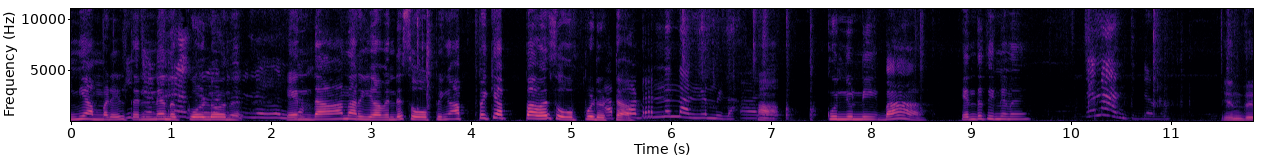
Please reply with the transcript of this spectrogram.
ഇനി അമ്മയുടെ അടുത്ത് തന്നെ നിക്കുള്ളൂന്ന്. എന്താന്നറിയോ അവന്റെ സോപ്പിങ്? അപ്പയ്ക്ക് അപ്പ അവൻ സോപ്പ് ഇടുട്ടോ ആ കുഞ്ഞുണ്ണി ബാ എന്ത് തിന്നണ്? എന്ത്?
